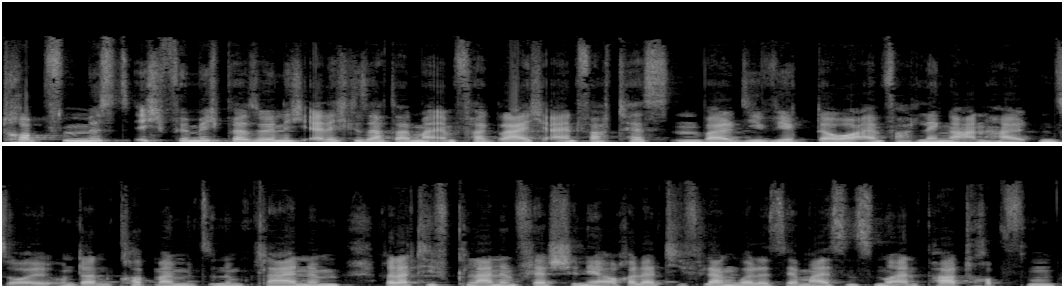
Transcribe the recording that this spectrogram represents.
Tropfen müsste ich für mich persönlich ehrlich gesagt einmal im Vergleich einfach testen, weil die Wirkdauer einfach länger anhalten soll. Und dann kommt man mit so einem kleinen, relativ kleinen Fläschchen ja auch relativ lang, weil es ja meistens nur ein paar Tropfen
